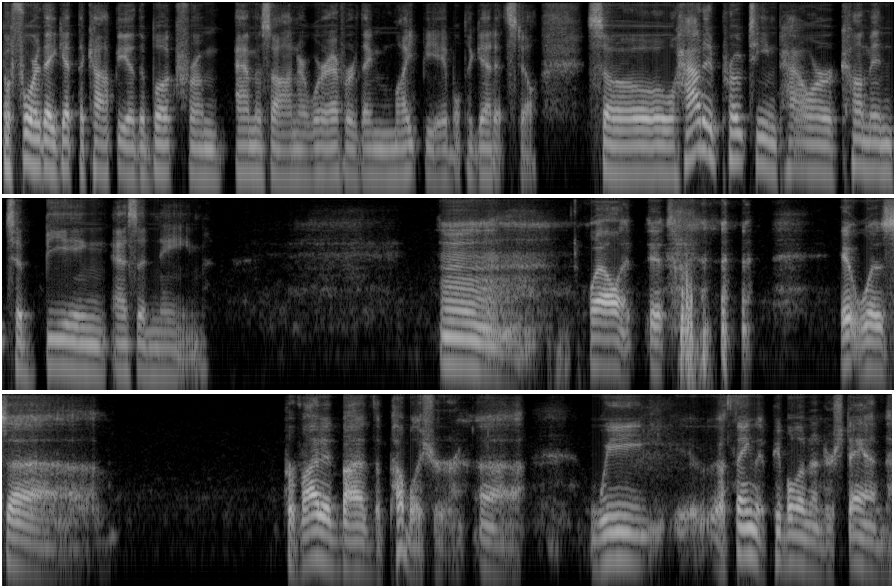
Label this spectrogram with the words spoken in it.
before they get the copy of the book from Amazon or wherever they might be able to get it still. So how did Protein Power come into being as a name? Mm, well, it it, it was uh, provided by the publisher. Uh, we a thing that people don't understand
